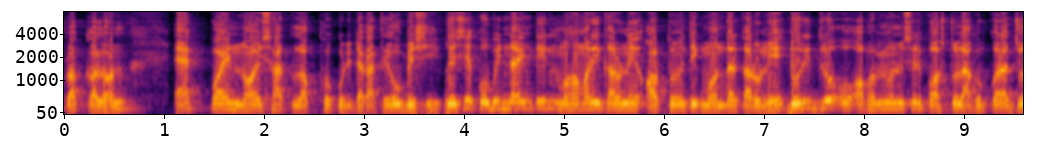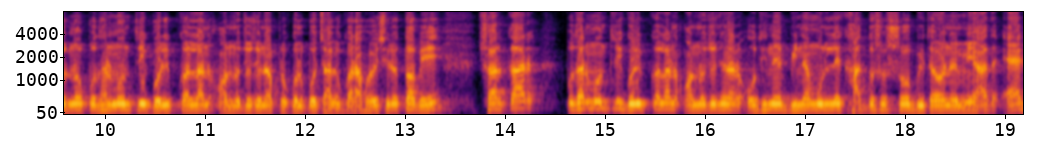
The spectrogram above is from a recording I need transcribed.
প্রকলন এক পয়েন্ট নয় সাত লক্ষ কোটি টাকা থেকেও বেশি। দেশে কোভিড নাইন্টিন মহামারীর কারণে অর্থনৈতিক মন্দার কারণে দরিদ্র ও অভাবী মানুষের কষ্ট লাঘব করার জন্য প্রধানমন্ত্রী গরিব কল্যাণ অন্ন যোজনা প্রকল্প চালু করা হয়েছিল। তবে সরকার প্রধানমন্ত্রী গরিব কল্যাণ অন্ন যোজনার অধীনে বিনামূল্যে খাদ্যশস্য বিতরণের মেয়াদ এক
